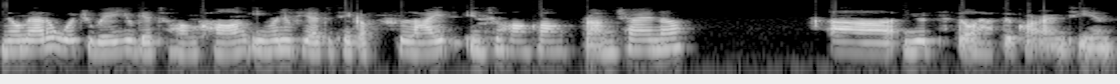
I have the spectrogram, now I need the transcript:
no matter which way you get to Hong Kong, even if you had to take a flight into Hong Kong from China, uh, you'd still have to quarantine,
